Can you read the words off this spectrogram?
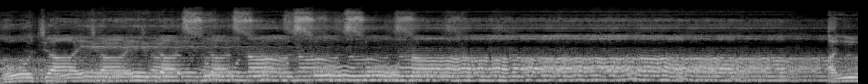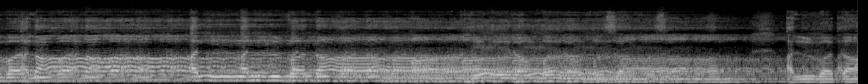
हो जाएगा सोना सोना। अलवदा अलवदा माहे रमज़ान। अलवदा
